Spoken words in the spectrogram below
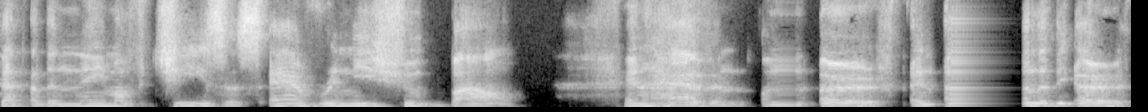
that at the name of Jesus, every knee should bow in heaven, on earth, and under the earth,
